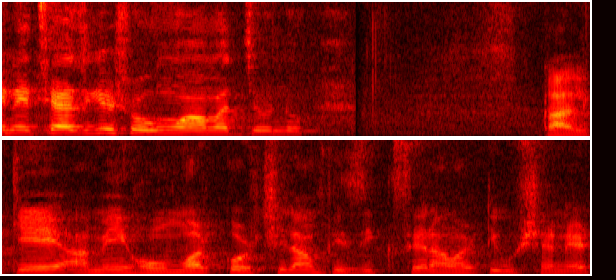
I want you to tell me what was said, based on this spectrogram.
এনেছে আজকে সৌম্য আমার জন্য। কালকে আমি হোমওয়ার্ক করছিলাম ফিজিক্সের আমার টিউশনের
